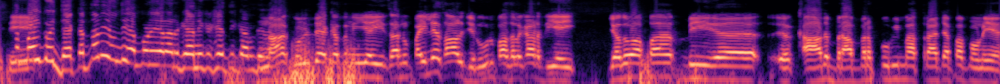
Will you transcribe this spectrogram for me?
ਤੇ ਬਾਈ ਕੋਈ ਦਿੱਕਤ ਤਾਂ ਨਹੀਂ ਹੁੰਦੀ ਆਪਾਂ ਨੂੰ ਯਾਰ ਆਰਗੈਨਿਕ ਖੇਤੀ ਕਰਦੇ ਨਾ ਕੋਈ ਦਿੱਕਤ ਨਹੀਂ ਆਈ ਸਾਨੂੰ ਪਹਿਲੇ ਸਾਲ ਜ਼ਰੂਰ ਫਸਲ ਘਟਦੀ ਆਈ। ਜਦੋਂ ਆਪਾਂ ਵੀ ਖਾਦ ਬਰਾਬਰ ਪੂਰੀ ਮਾਤਰਾ 'ਚ ਆਪਾਂ ਪਾਉਣੇ ਆ।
